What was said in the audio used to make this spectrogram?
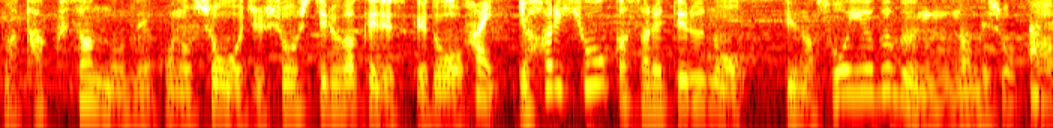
まあ、たくさんのねこの賞を受賞してるわけですけど、はい。やはり評価されてるのっていうのはそういう部分なんでしょうか？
